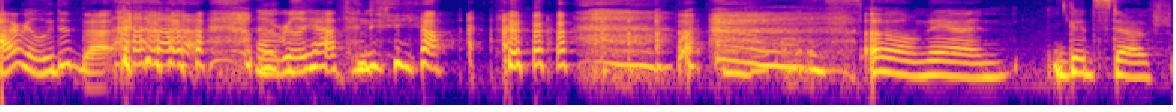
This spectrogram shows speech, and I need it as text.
I really did that. That really happened. yeah. oh, man. Good stuff.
